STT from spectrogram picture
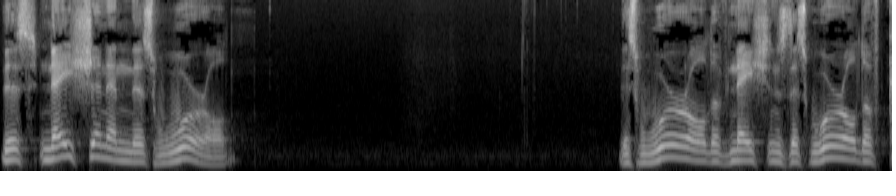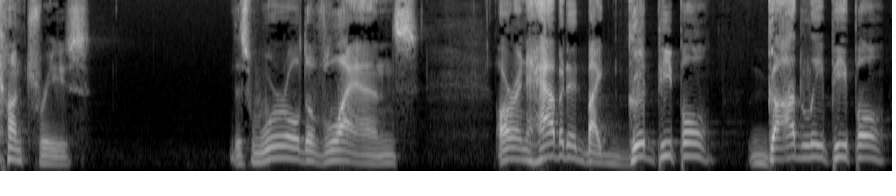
this nation and this world, this world of nations, this world of countries, this world of lands are inhabited by good people, godly people,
